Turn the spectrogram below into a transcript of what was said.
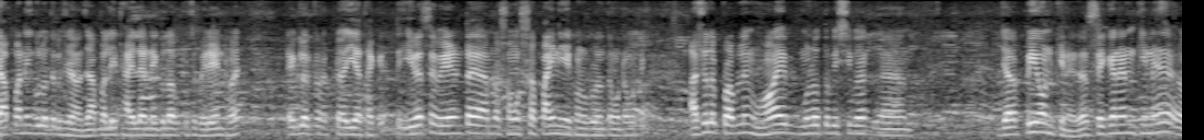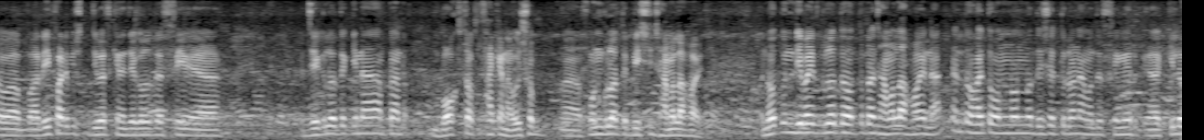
জাপানিগুলোতে বেশি। জাপানি থাইল্যান্ড এগুলো কিছু ভেরিয়েন্ট হয়। এগুলো একটু একটা ইয়ে থাকে। তো ইউএসএ ভেরিয়েন্টটা আমরা সমস্যা পাইনি এখনও পর্যন্ত মোটামুটি। আসলে প্রবলেম হয় মূলত বেশিরভাগ যারা পিওন কিনে, যারা সেকেন্ড হ্যান্ড কিনে বা রিফার্বিশ ডিভাইস কিনে, যেগুলোতে যেগুলোতে কিনা আপনার বক্স টক্স থাকে না, ওইসব ফোনগুলোতে বেশি ঝামেলা হয়। নতুন ডিভাইসগুলোতে অতটা ঝামেলা হয় না, কিন্তু হয়তো অন্য অন্য দেশের তুলনায় আমাদের সিমের কিলো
